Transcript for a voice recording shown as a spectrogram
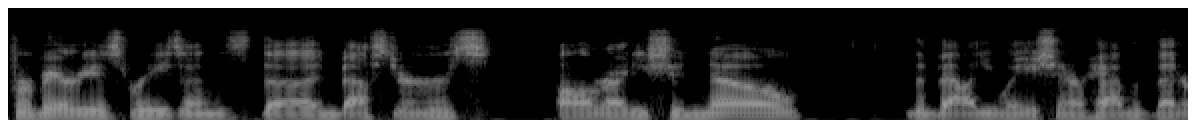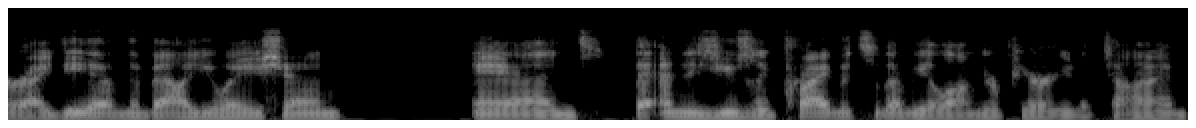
for various reasons. The investors already should know the valuation or have a better idea of the valuation. And the end is usually private, so there'll be a longer period of time.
